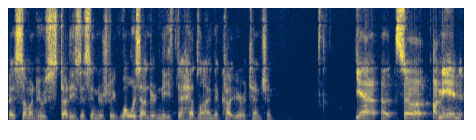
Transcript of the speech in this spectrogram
as someone who studies this industry, what was underneath the headline that caught your attention? Yeah. So, I mean,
